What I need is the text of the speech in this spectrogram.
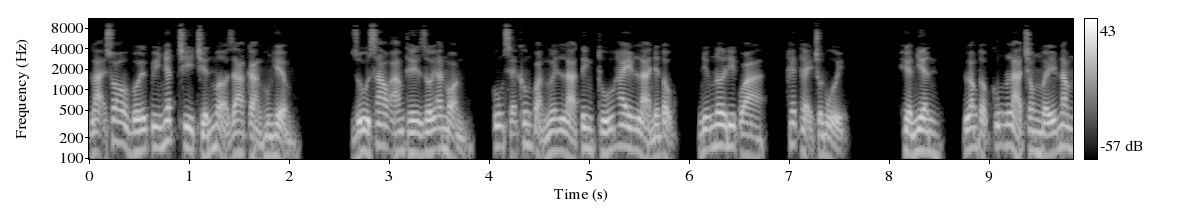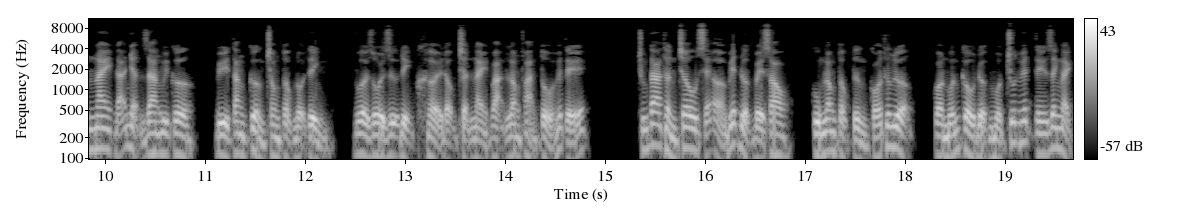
lại so với quy nhất chi chiến mở ra càng hung hiểm. Dù sao ám thế giới ăn mòn, cũng sẽ không quản ngươi là tinh thú hay là nhân tộc, những nơi đi qua, hết thảy chôn bụi. Hiển nhiên long tộc cũng là trong mấy năm nay đã nhận ra nguy cơ, vì tăng cường trong tộc nội tình, vừa rồi dự định khởi động trận này vạn long phản tổ huyết tế. Chúng ta thần châu sẽ ở biết được về sau, cùng long tộc từng có thương lượng, còn muốn cầu được một chút huyết tế danh lệch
